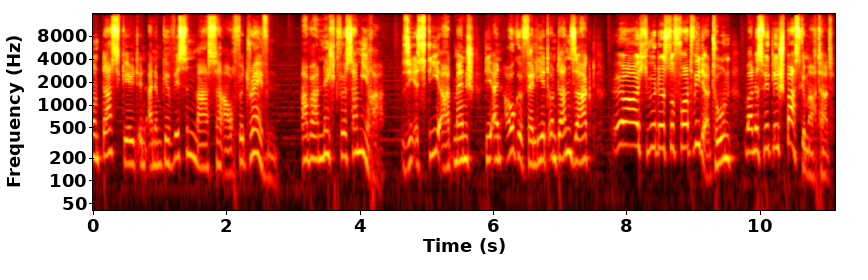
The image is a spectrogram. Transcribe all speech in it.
und das gilt in einem gewissen Maße auch für Draven. Aber nicht für Samira. Sie ist die Art Mensch, die ein Auge verliert und dann sagt, ja, ich würde es sofort wieder tun, weil es wirklich Spaß gemacht hat.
